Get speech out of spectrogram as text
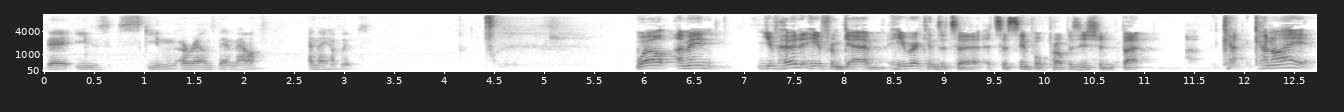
there is skin around their mouth, and they have lips. Well, I mean, you've heard it here from Gab. He reckons it's a it's a simple proposition, but can, can I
